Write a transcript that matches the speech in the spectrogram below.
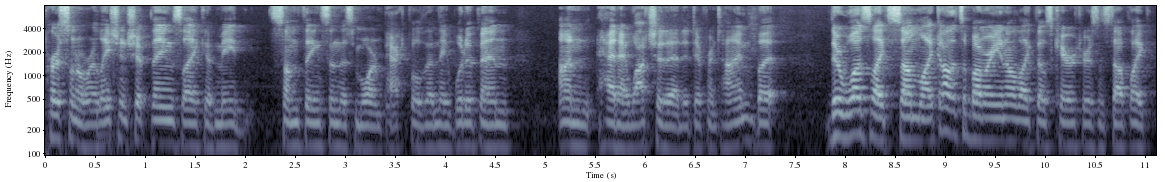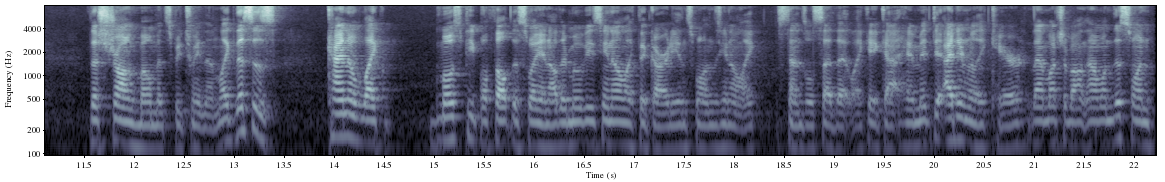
personal relationship things like have made some things in this more impactful than they would have been on had I watched it at a different time. But there was like some like oh that's a bummer, you know, like those characters and stuff like the strong moments between them. Like this is kind of like most people felt this way in other movies, you know, like the Guardians ones, you know, like Stenzel said that like it got him. It I didn't really care that much about that one. This one,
